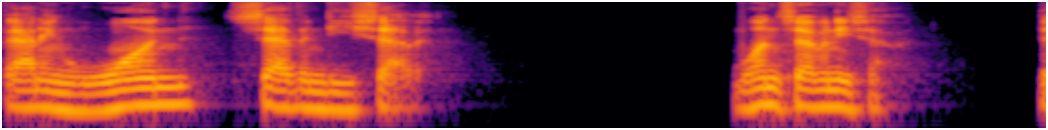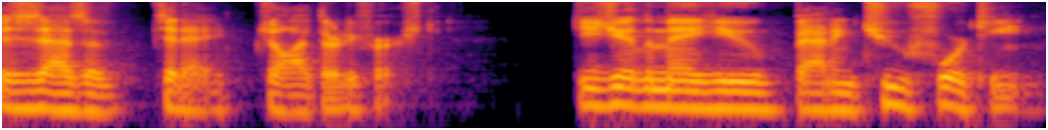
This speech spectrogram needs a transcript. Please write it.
batting 177. 177. This is as of today, July 31st. DJ LeMahieu batting 214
